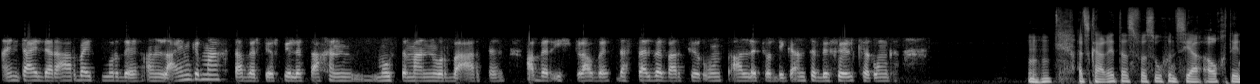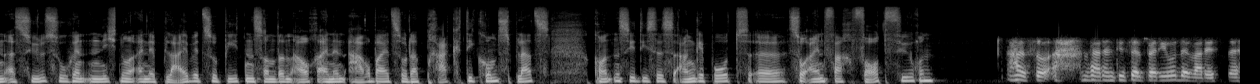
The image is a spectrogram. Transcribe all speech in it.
Ein Teil der Arbeit wurde online gemacht, aber für viele Sachen musste man nur warten. Aber ich glaube, dasselbe war für uns alle, für die ganze Bevölkerung Mhm. Als Caritas versuchen Sie ja auch den Asylsuchenden nicht nur eine Bleibe zu bieten, sondern auch einen Arbeits- oder Praktikumsplatz. Konnten Sie dieses Angebot äh, so einfach fortführen? Also während dieser Periode war es äh,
